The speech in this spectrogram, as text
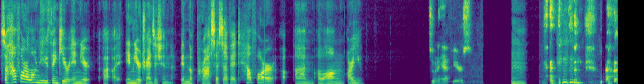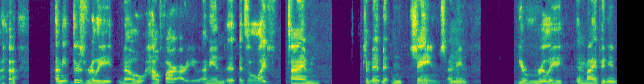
So, how far along do you think you're in your uh, in your transition, in the process of it? How far uh, um, along are you? Two and a half years. Mm-hmm. I mean, there's really no how far are you. I mean, it, it's a life time commitment and change. I mean, you're really, in my opinion,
